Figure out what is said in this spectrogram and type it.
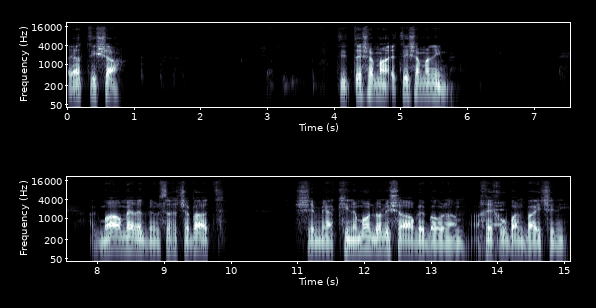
היה תשעה. תשע, תשע מנים. הגמרא אומרת במסכת שבת, שמהקינמון לא נשאר הרבה בעולם, אחרי חורבן בית שני.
